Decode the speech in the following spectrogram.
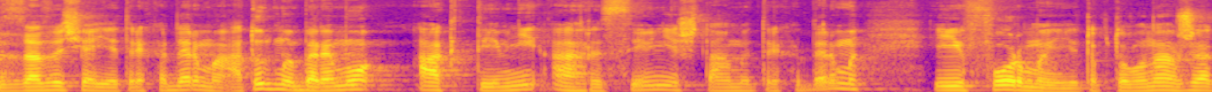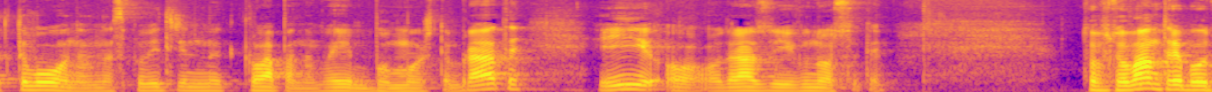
зазвичай є триходерма. А тут ми беремо активні, агресивні штами триходерми і форми її. Тобто вона вже активована вона з повітряними клапанами. Ви можете брати і одразу її вносити. Тобто вам треба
